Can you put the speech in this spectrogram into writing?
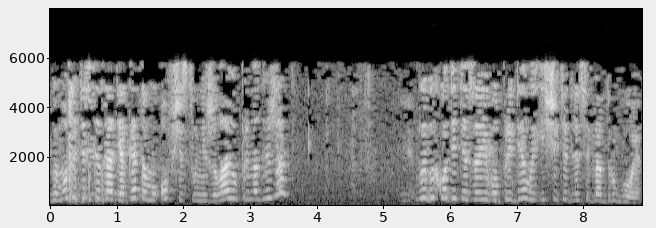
Вы можете сказать, я к этому обществу не желаю принадлежать? Вы выходите за его пределы, ищете для себя другое.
